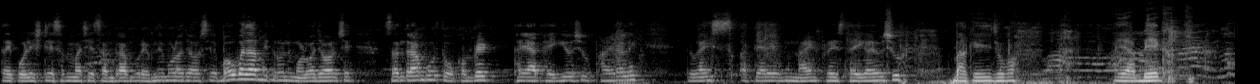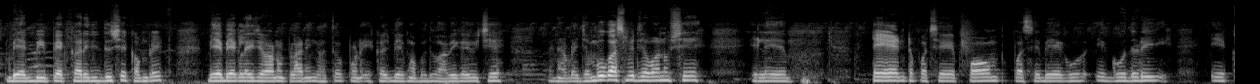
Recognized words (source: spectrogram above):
ત્યાં પોલીસ સ્ટેશનમાં છે, સંતરામપુર, એમને મળવા જવાનું છે. બહુ બધા મિત્રોને મળવા જવાનું છે. સંતરામપુર તો કમ્પ્લીટ થયા, થઈ ગયો છું ફાઇનલી તો ગાઈસ અત્યારે હું નાઇન ફ્રેશ થઈ ગયો છું. બાકી જુઓ અહીંયા બેગ બેગ બી પેક કરી દીધું છે કમ્પ્લીટ બે બેગ લઈ જવાનું પ્લાનિંગ હતો, પણ એક જ બેગમાં બધું આવી ગયું છે. અને આપણે જમ્મુ કાશ્મીર જવાનું છે, એટલે ટેન્ટ, પછી પંપ, પછી બે એક ગોદડી, એક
